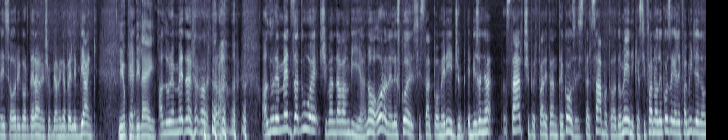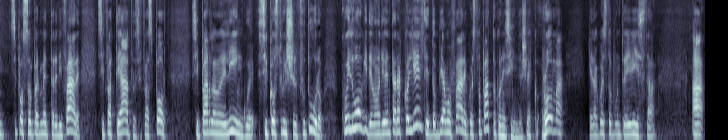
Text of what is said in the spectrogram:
lei se lo ricorderà, noi abbiamo i capelli bianchi. Io più di lei. All'una e mezza, però, all'una e mezza, due ci mandavano via. No, ora nelle scuole si sta il pomeriggio e bisogna starci per fare tante cose. Si sta il sabato, la domenica, si fanno le cose che le famiglie non si possono permettere di fare. Si fa teatro, si fa sport, si parlano le lingue, si costruisce il futuro. Quei luoghi devono diventare accoglienti e dobbiamo fare questo patto con i sindaci. Ecco, Roma, che da questo punto di vista ha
